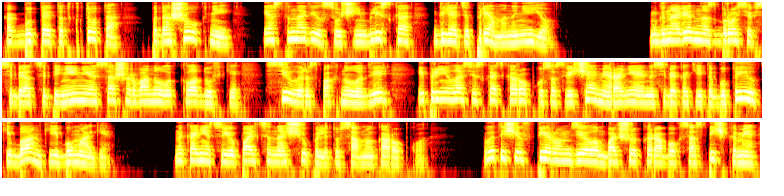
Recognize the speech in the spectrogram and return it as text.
как будто этот кто-то подошел к ней и остановился очень близко, глядя прямо на нее. Мгновенно сбросив с себя оцепенение, Саша рванула к кладовке, силой распахнула дверь и принялась искать коробку со свечами, роняя на себя какие-то бутылки, банки и бумаги. Наконец ее пальцы нащупали ту самую коробку. Вытащив первым делом большой коробок со спичками,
